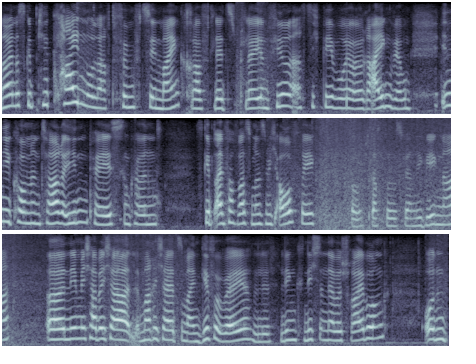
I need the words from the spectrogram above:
Nein, es gibt hier kein 0815 Minecraft Let's Play in 84p, wo ihr eure Eigenwerbung in die Kommentare hinpasten könnt. Es gibt einfach was, was mich aufregt. Oh, ich dachte, das wären die Gegner. Äh, nämlich habe ich ja, mache ich ja jetzt mein Giveaway. Link nicht in der Beschreibung. Und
